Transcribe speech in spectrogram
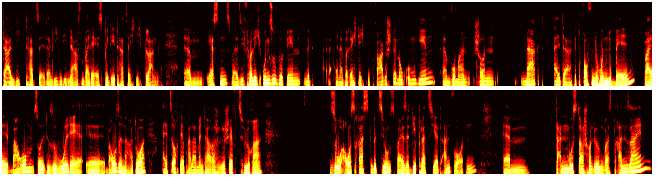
da, liegt da liegen die Nerven bei der SPD tatsächlich blank. Ähm, erstens, weil sie völlig unsouverän mit einer berechtigten Fragestellung umgehen, ähm, wo man schon merkt, Alter, getroffene Hunde bellen, weil warum sollte sowohl der äh, Bausenator als auch der parlamentarische Geschäftsführer so ausrasten bzw. deplatziert antworten? Ähm, dann muss da schon irgendwas dran sein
